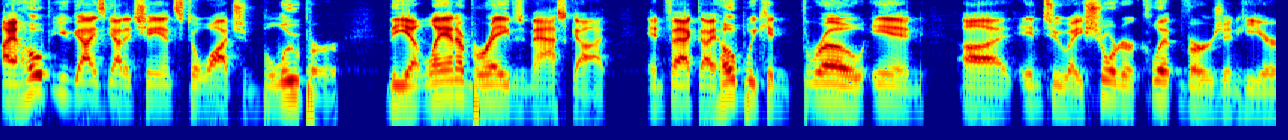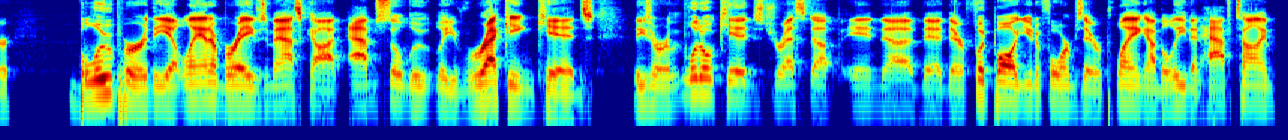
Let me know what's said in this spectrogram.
I hope you guys got a chance to watch Blooper, the Atlanta Braves mascot. In fact, I hope we can throw in uh, into a shorter clip version here. Blooper, the Atlanta Braves mascot, absolutely wrecking kids. These are little kids dressed up in uh, their, their, football uniforms. They were playing, I believe, at halftime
